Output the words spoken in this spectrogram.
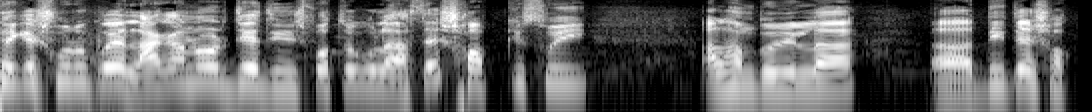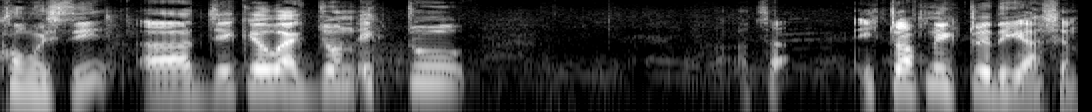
থেকে শুরু করে লাগানোর যে জিনিসপত্রগুলো আছে সব কিছুই আলহামদুলিল্লাহ দিতে সক্ষম হয়েছি। যে কেউ একজন একটু আচ্ছা একটু আপনি একটু এদিকে আসেন।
